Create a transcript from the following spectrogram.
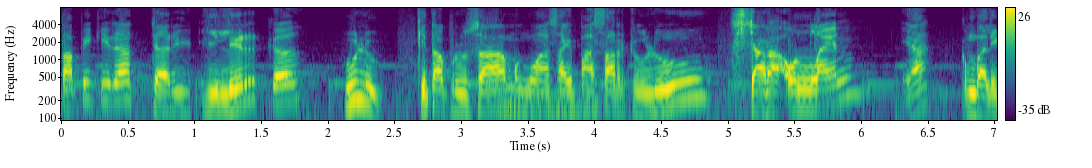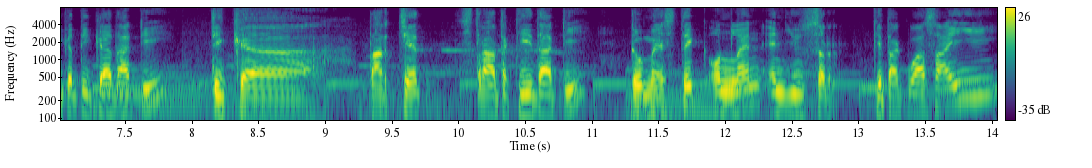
tapi kira dari hilir ke hulu. Kita berusaha menguasai pasar dulu secara online, ya. Kembali ketiga tadi, tiga target strategi tadi, domestik, online, and user. Kita kuasai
